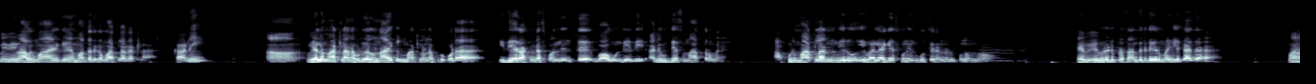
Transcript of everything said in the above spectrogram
మేమేం వాళ్ళకి ఆయనకి ఏం మద్దతుగా మాట్లాడట్లా. కానీ వీళ్ళ మాట్లాడినప్పుడు వీళ్ళ నాయకులు మాట్లాడినప్పుడు కూడా ఇదే రకంగా స్పందిస్తే బాగుండేది అనే ఉద్దేశం మాత్రమే. అప్పుడు మాట్లాడిన మీరు ఇవాళ ఎగేసుకుని ఎందుకు వచ్చారని అడుగుతున్నాం మేము. ఏ వేమిరెడ్డి ప్రశాంత్ రెడ్డి గారి మహిళ కాదా? మన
